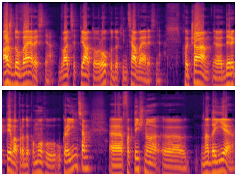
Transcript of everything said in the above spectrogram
аж до вересня 25-го року, до кінця вересня. Хоча е, директива про допомогу українцям е, фактично е, надає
